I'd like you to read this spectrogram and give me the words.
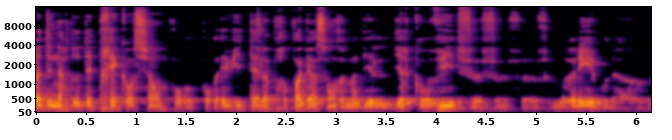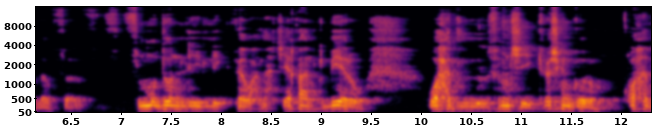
غادي ناخذ des précautions pour pour éviter la propagation زعما ديال ديال كوفيد في, في, في, في المغرب ولا ولا في, في المدن اللي اللي فيها واحد الاحتقان كبير وواحد فهمتي؟ كيفاش كنقولوا واحد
